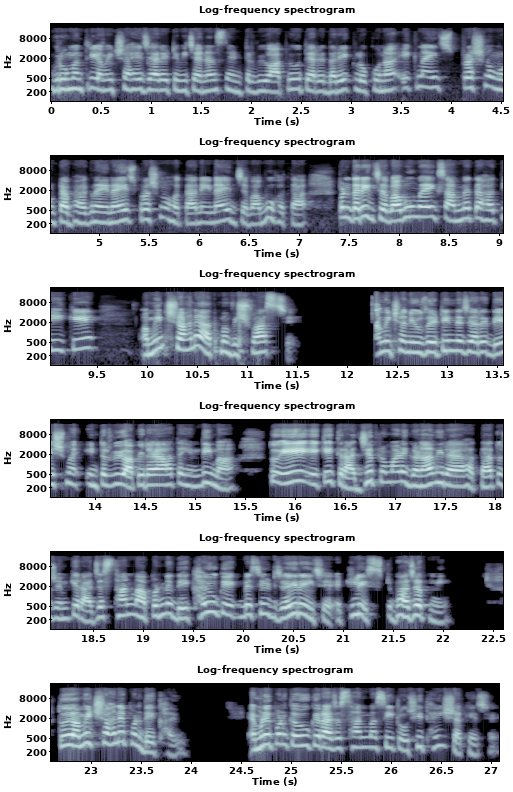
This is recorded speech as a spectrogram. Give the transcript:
ગૃહમંત્રી અમિત શાહે જ્યારે ટીવી ચેનલ્સને ઇન્ટરવ્યૂ આપ્યો ત્યારે દરેક લોકોના એકના એક પ્રશ્નો, મોટા ભાગના એના જ પ્રશ્નો હતા અને એના જ જવાબો હતા. પણ દરેક જવાબોમાં એક સામ્યતા હતી કે અમિત શાહને આત્મવિશ્વાસ છે. અમિત શાહ ન્યૂઝ એટીનને જ્યારે દેશમાં ઇન્ટરવ્યૂ આપી રહ્યા હતા હિન્દીમાં, તો એ એક એક રાજ્ય પ્રમાણે ગણાવી રહ્યા હતા. તો જેમ કે રાજસ્થાનમાં આપણને દેખાયું કે એક બે સીટ જઈ રહી છે, એટલીસ્ટ ભાજપની. તો એ અમિત શાહને પણ દેખાયું. એમણે પણ કહ્યું કે રાજસ્થાનમાં સીટ ઓછી થઈ શકે છે.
